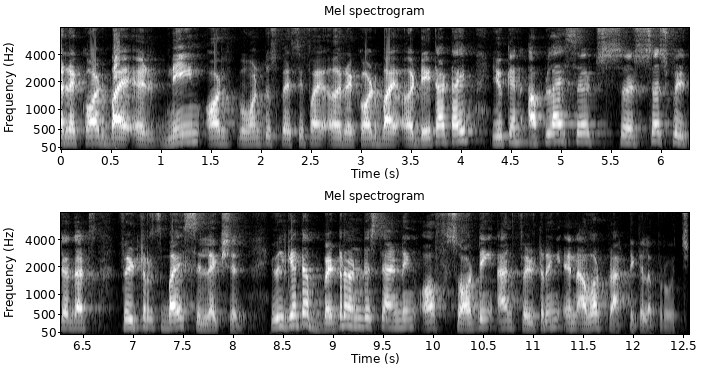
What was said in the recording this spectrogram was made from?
a record by a name or want to specify a record by a data type you can apply such such, such filter that filters by selection. You will get a better understanding of sorting and filtering in our practical approach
